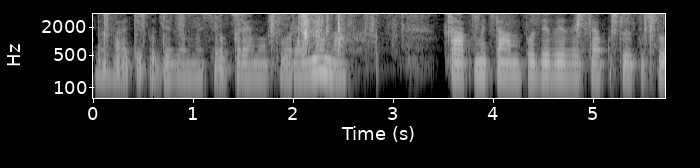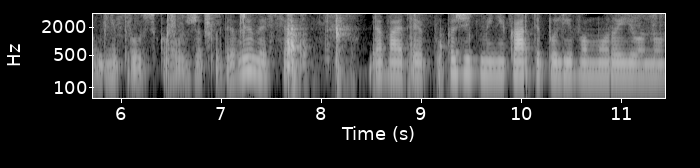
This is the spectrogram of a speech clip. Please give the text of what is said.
Давайте подивимося окремо по районах. Так, ми там подивилися, той кусок Дніпровського вже подивилися. Давайте покажіть мені карти по лівому району.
